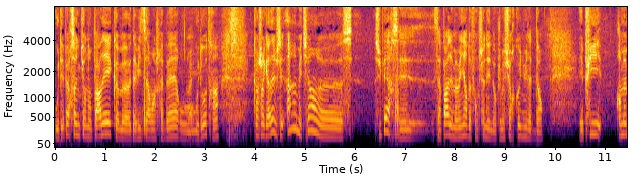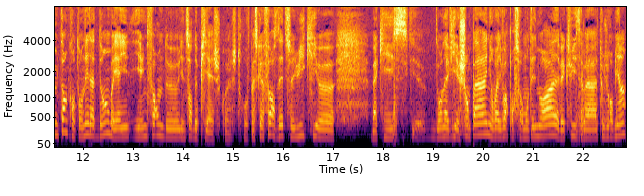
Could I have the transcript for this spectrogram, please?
ou des personnes qui en ont parlé, comme euh, David Servan-Schreiber ou, d'autres, hein, quand je regardais, je me disais, ah mais tiens, euh, super, ça parle de ma manière de fonctionner. Donc je me suis reconnu là-dedans. Et puis, en même temps, quand on est là-dedans, bah, il y, a une forme de, une sorte de piège, quoi, je trouve. Parce qu'à force d'être celui qui... Euh, bah, qui, dont la vie est champagne, on va aller voir pour se remonter de morale, avec lui ça va toujours bien,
